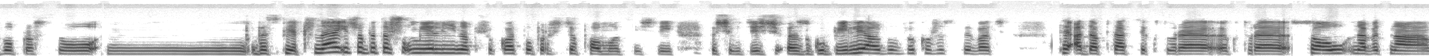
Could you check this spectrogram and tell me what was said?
po prostu mm, bezpieczne i żeby też umieli na przykład poprosić o pomoc, jeśli by się gdzieś zgubili, albo wykorzystywać te adaptacje, które, które są nawet na,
